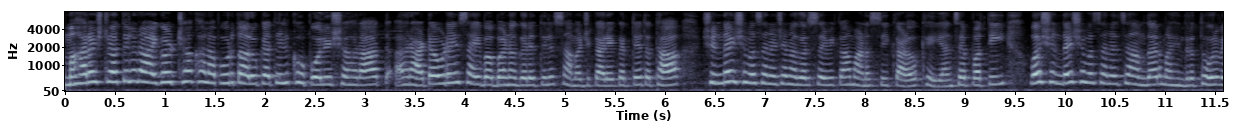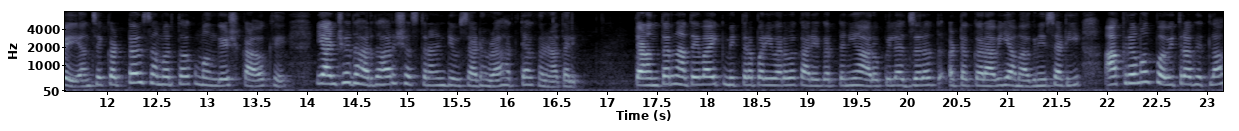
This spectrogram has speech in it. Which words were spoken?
महाराष्ट्रातील रायगडच्या खालापूर तालुक्यातील खोपोली शहरात राटवडे साईबाबा नगर येथील सामाजिक कार्यकर्ते तथा शिंदे शिवसेनेच्या नगरसेविका मानसी काळोखे यांचे पती व शिंदे शिवसेनेचे आमदार महेंद्र थोरवे यांचे कट्टर समर्थक मंगेश काळोखे यांची धारधार शस्त्राने दिवसाढवळ्या हत्या करण्यात आली. त्यानंतर नातेवाईक मित्र परिवार व कार्यकर्त्यांनी आरोपीला जलद अटक करावी या मागणीसाठी आक्रमक पवित्रा घेतला.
